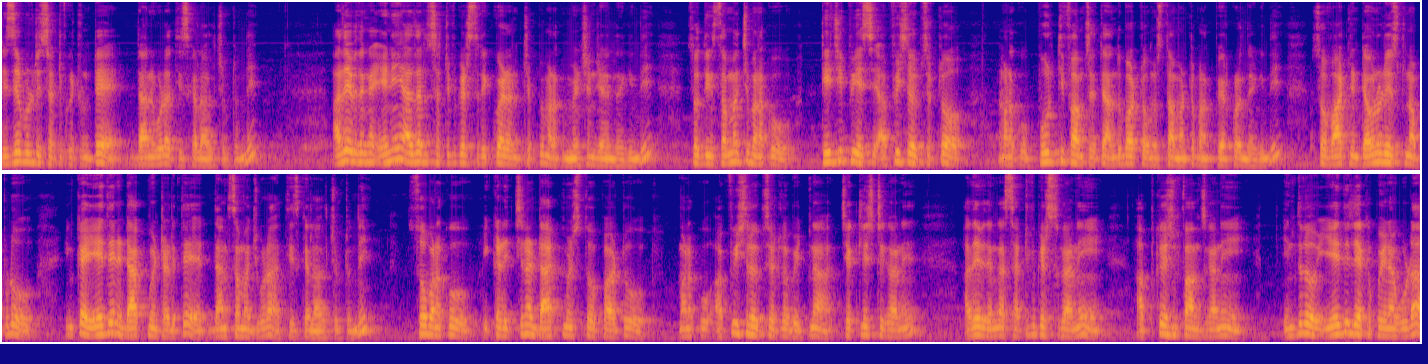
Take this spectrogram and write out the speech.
డిజేబిలిటీ సర్టిఫికేట్ ఉంటే దాన్ని కూడా తీసుకెళ్ళాల్సి ఉంటుంది. అదేవిధంగా ఎనీ అదర్ సర్టిఫికేట్స్ రిక్వైర్డ్ అని చెప్పి మనకు మెన్షన్ చేయడం జరిగింది. సో దీనికి సంబంధించి మనకు టీజీపీఎస్సీ అఫీషియల్ వెబ్సైట్లో మనకు పూర్తి ఫామ్స్ అయితే అందుబాటులో ఉంచుతామంటూ మనకు పేర్కొనడం జరిగింది. సో వాటిని డౌన్లోడ్ చేసుకున్నప్పుడు ఇంకా ఏదైనా డాక్యుమెంట్ అడిగితే దానికి సంబంధించి కూడా తీసుకెళ్ళాల్సి ఉంటుంది. సో మనకు ఇక్కడ ఇచ్చిన డాక్యుమెంట్స్తో పాటు మనకు అఫీషియల్ వెబ్సైట్లో పెట్టిన చెక్ లిస్ట్ కానీ అదేవిధంగా సర్టిఫికెట్స్ కానీ అప్లికేషన్ ఫామ్స్ కానీ ఇందులో ఏది లేకపోయినా కూడా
